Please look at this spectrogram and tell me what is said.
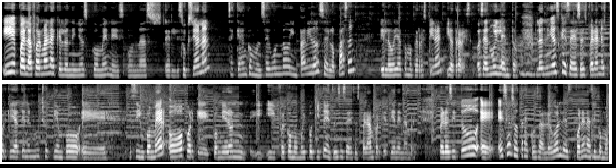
Y pues la forma en la que los niños comen es unas, el- succionan, se quedan como un segundo impávidos, se lo pasan y luego ya como que respiran y otra vez. O sea, es muy lento. Los niños que se desesperan es porque ya tienen mucho tiempo eh, sin comer o porque comieron y, y fue como muy poquito y entonces se desesperan porque tienen hambre. Pero si tú, eh, esa es otra cosa, luego les ponen así como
